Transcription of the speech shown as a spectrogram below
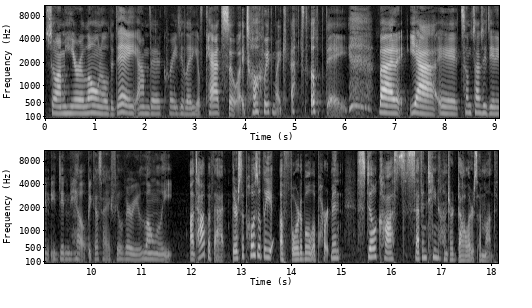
So I'm here alone all the day. I'm the crazy lady of cats, so I talk with my cats all day. But yeah, it sometimes it didn't it didn't help because I feel very lonely. On top of that, their supposedly affordable apartment still costs $1,700 a month.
